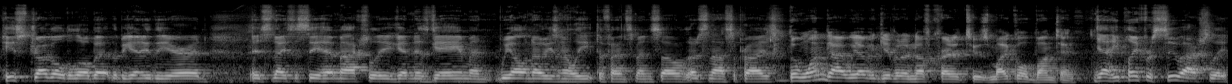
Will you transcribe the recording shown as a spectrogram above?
he struggled a little bit at the beginning of the year, and it's nice to see him actually get in his game. And we all know he's an elite defenseman, so that's not a surprise. The one guy we haven't given enough credit to is Michael Bunting. Yeah, he played for Sioux actually.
